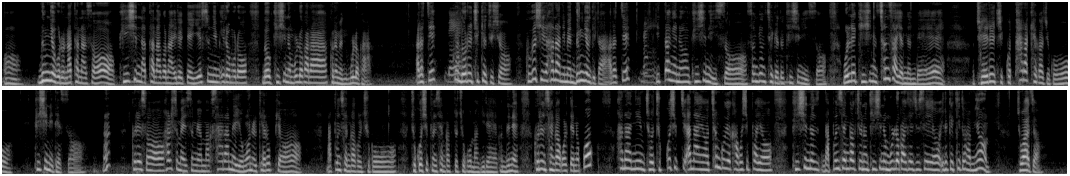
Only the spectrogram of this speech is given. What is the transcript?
어 능력으로 나타나서 귀신 나타나거나 이럴 때 예수님 이름으로 너 귀신을 물러가라 그러면 물러가. 알았지? 네. 그 너를 지켜주셔. 그것이 하나님의 능력이다. 알았지? 네. 이 땅에는 귀신이 있어. 성경책에도 귀신이 있어. 원래 귀신은 천사였는데 죄를 짓고 타락해가지고 귀신이 됐어. 응? 그래서 할 수만 있으면 막 사람의 영혼을 괴롭혀. 나쁜 생각을 주고 죽고 싶은 생각도 주고 막 이래. 그 너네 그런 생각 올 때는 꼭 하나님 저 죽고 싶지 않아요. 천국에 가고 싶어요. 귀신은 나쁜 생각 주는 귀신은 물러가게 해주세요. 이렇게 기도하면 좋아져.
